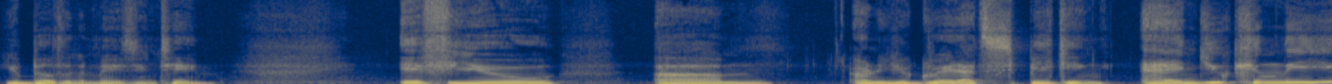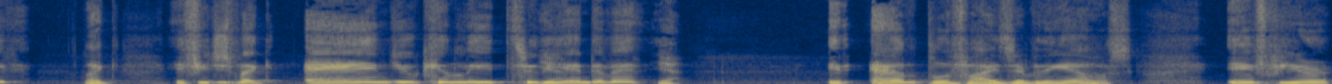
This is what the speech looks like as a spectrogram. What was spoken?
you build an amazing team. If you um, are you're great at speaking and you can lead, like if you just like and you can lead to the end of it, Yeah. it amplifies everything else. If you're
